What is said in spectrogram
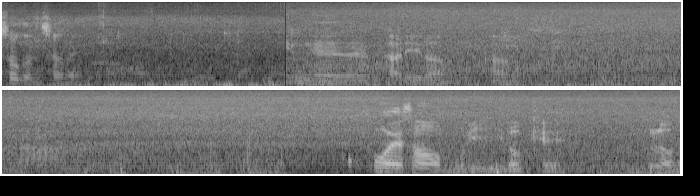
숙소 근처네. 있는 다리랑 강. 아, 폭포에서 물이 이렇게 흘러나.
